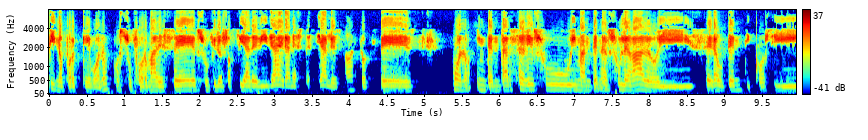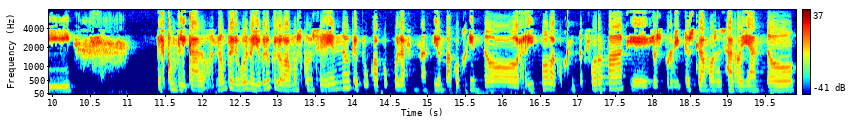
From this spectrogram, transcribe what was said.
sino porque, bueno, pues su forma de ser, su filosofía de vida eran especiales, ¿no? Entonces, bueno, intentar seguir su y mantener su legado y ser auténticos y es complicado, ¿no? Pero bueno, yo creo que lo vamos consiguiendo, que poco a poco la fundación va cogiendo ritmo, va cogiendo forma, que los proyectos que vamos desarrollando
